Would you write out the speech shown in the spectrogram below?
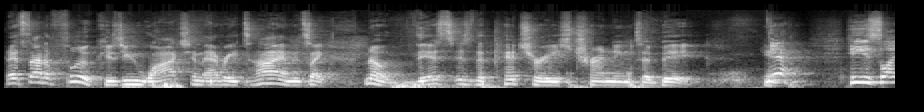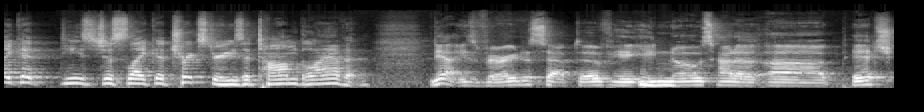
it's not a fluke because you watch him every time. It's like, no, this is the pitcher he's trending to be. You know? Yeah. He's like a he's just like a trickster. He's a Tom Glavine. Yeah, he's very deceptive. He, he knows how to uh, pitch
